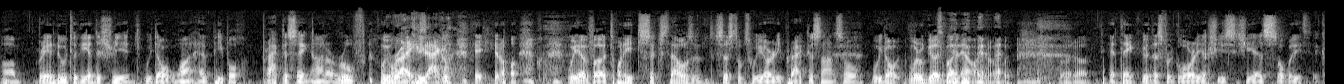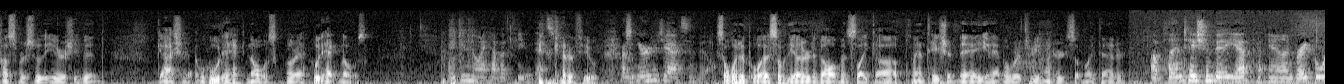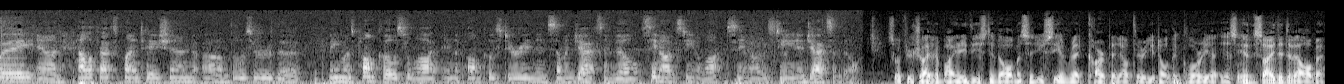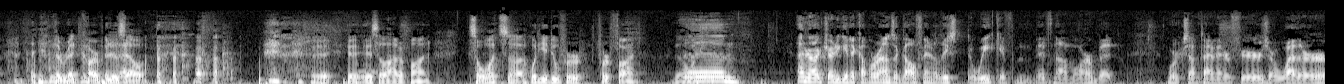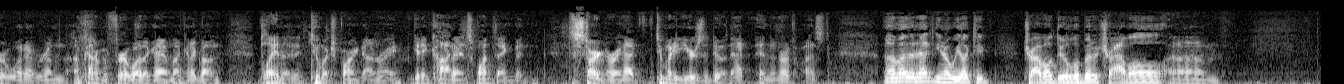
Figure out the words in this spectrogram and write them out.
um, brand new to the industry, and we don't want to have people practicing on our roof. We want Right, people- exactly. You know, we have uh, twenty six thousand systems we already practice on, so we don't. We're good by now, you know. But, but uh, and thank goodness for Gloria. She's she has so many customers through the years. She's been, gosh, who the heck knows? Who the heck knows? I do know I have a few. That's Got a few. from So, here to Jacksonville. so what, are, what are some of the other developments like uh, Plantation Bay? You have over three hundred, something like that, or Uh, Plantation Bay, yep, and Breakaway and Halifax Plantation. Um, those are the main ones. Palm Coast a lot in the Palm Coast area, and then some in Jacksonville. St. Augustine a lot in St. Augustine and Jacksonville. So if you're driving by any of these developments and you see a red carpet out there, you know that Gloria is inside the development. the red carpet is out. It- it's a lot of fun. So what's uh, what do you do for for fun, Bill? What's your- um, I don't know. I try to get a couple rounds of golf in at least a week, if if not more. But work sometime interferes or weather or whatever. I'm I'm kind of a fair weather guy. I'm not going to go and play in the, too much pouring down rain. Getting caught in it's one thing, but to start in the rain, I've too many years of doing that in the Northwest. Um, other than that, you know, we like to travel, do a little bit of travel, um,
